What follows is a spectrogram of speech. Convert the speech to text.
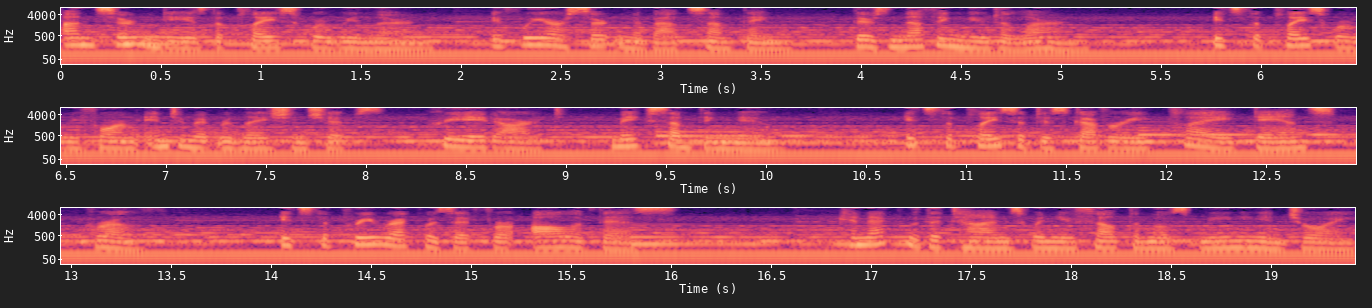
Uncertainty is the place where we learn. If we are certain about something, there's nothing new to learn. It's the place where we form intimate relationships, create art, make something new. It's the place of discovery, play, dance, growth. It's the prerequisite for all of this. Connect with the times when you felt the most meaning and joy,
